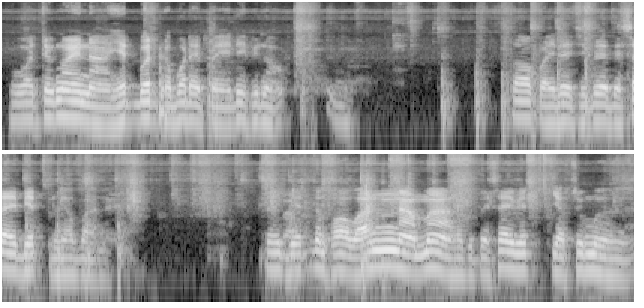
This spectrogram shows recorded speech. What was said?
เพราะว่าจักหน่อยหน่าเฮ็ดเบิดก็บ่ได้ไปด้พี่น้องต่อไปได้สิไปไปใส่เบ็ดเป็นแล้วบาดนี้ ใส่เบ็ดน้ำพอหวานน้ำมาก็สิไปใส่เบ็ดเกียบซุมือน่ะ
